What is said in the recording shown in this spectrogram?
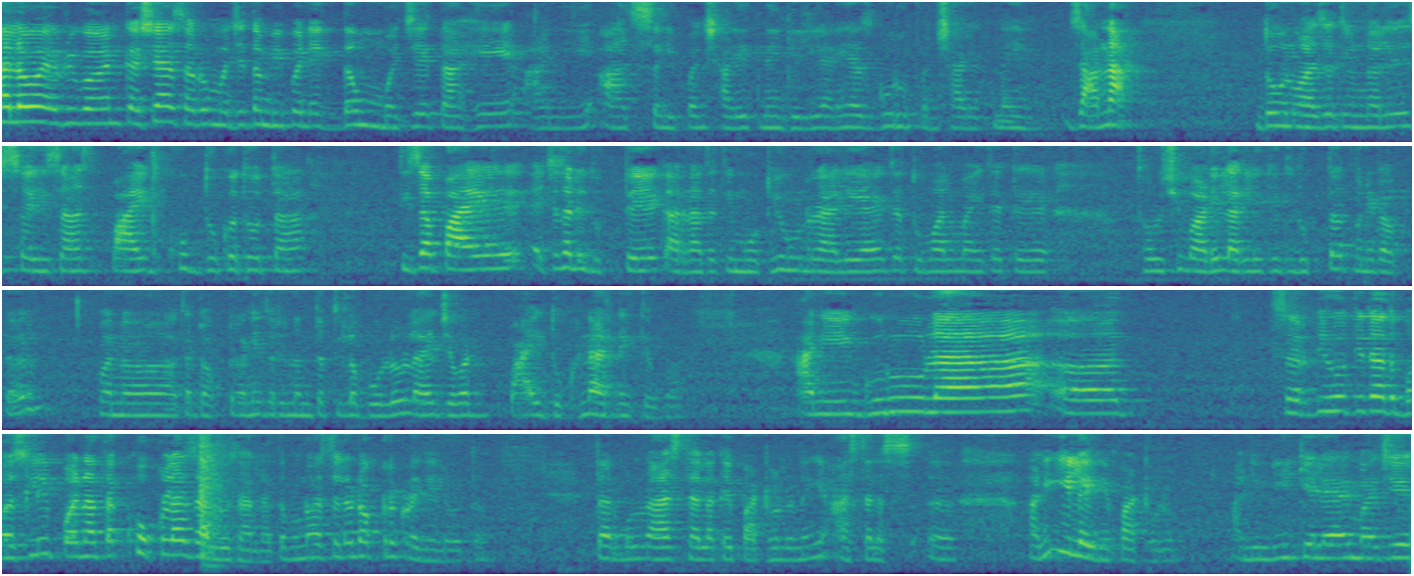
Hello everyone कशा आहे सर्व? मजेत? मी पण एकदम मजेत आहे आणि आज सई पण शाळेत नाही गेली आणि आज गुरु पण शाळेत नाही जाणार. दोन वाजत येऊन आले सईचा आज पाय खूप दुखत होता. तिचा पाय याच्यासाठी दुखते कारण आता ती मोठी होऊन राहिली आहे. तर तुम्हाला माहीत आहे ते थोडीशी वाढी लागली की ती दुखतात म्हणे डॉक्टर पण आता डॉक्टरांनी तरी नंतर तिला बोलवलं आहे. जेव्हा पाय दुखणार नाही तेव्हा. आणि गुरुला सर्दी होती तर बसली पण आता खोकला चालू झाला. तर म्हणून असं डॉक्टरकडे नेलं होतं. तर म्हणून आज त्याला काही पाठवलं नाही आज त्याला स- आणि इलाईने पाठवलं. आणि मी केले आहे माझे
